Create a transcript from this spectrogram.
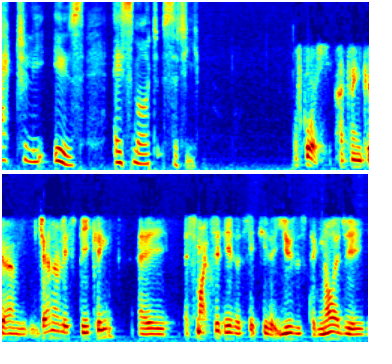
actually is a smart city. Of course, I think um, generally speaking, a, a, smart city is a city that uses technology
